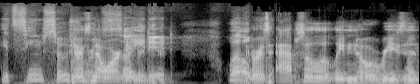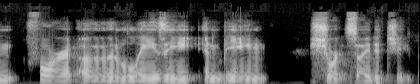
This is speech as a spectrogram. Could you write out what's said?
It seems so There's no argument. Well, There is absolutely no reason for it other than lazy and being short-sighted cheap.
